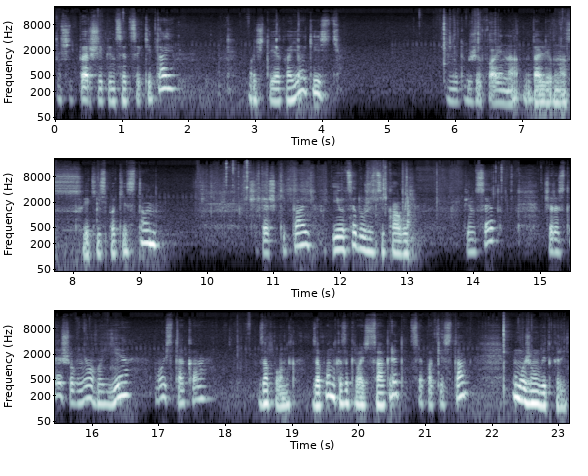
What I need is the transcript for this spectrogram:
Значить, перший пінцет це Китай. Бачите, яка якість. Не дуже файна. Далі у нас якийсь Пакистан. Чи теж Китай. І оце дуже цікавий пінцет через те, що в нього є ось така запонка. Запонка закривач Сакрет, це Пакистан. Ми можемо відкрити.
